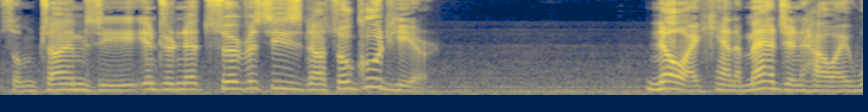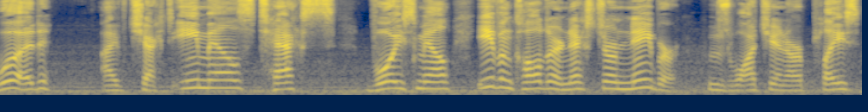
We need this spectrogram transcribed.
Sometimes the internet service is not so good here. No, I can't imagine how I would. I've checked emails, texts, voicemail, even called our next door neighbor who's watching our place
